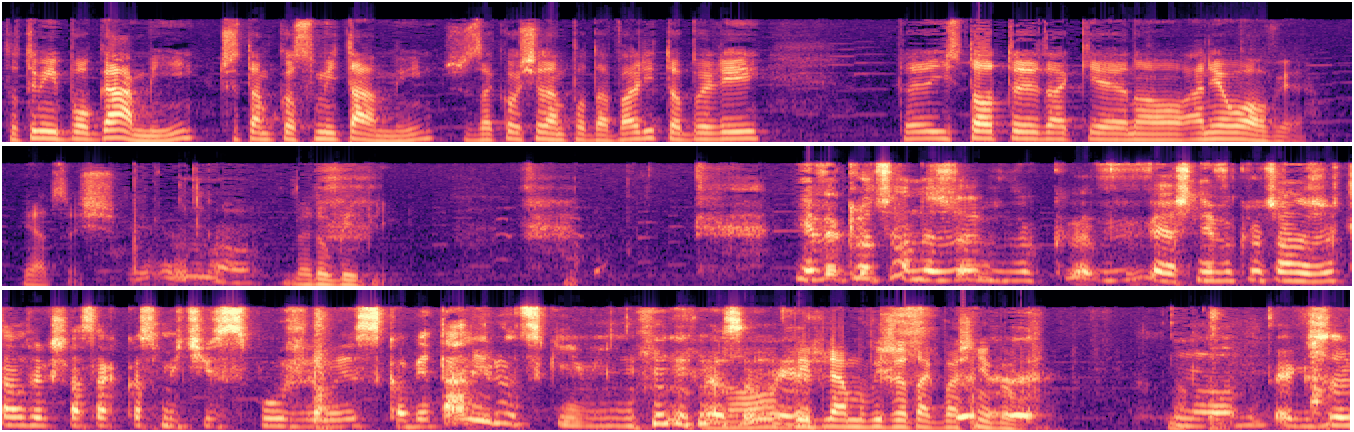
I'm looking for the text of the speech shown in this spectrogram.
to tymi bogami, czy tam kosmitami, czy za kogo się tam podawali, to byli te istoty takie, no, aniołowie jacyś, No. według Biblii. Niewykluczone, że wiesz, niewykluczone, że w tamtych czasach kosmici współżyły z kobietami ludzkimi. No, Rozumiesz? Biblia mówi, że tak właśnie było. No, także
